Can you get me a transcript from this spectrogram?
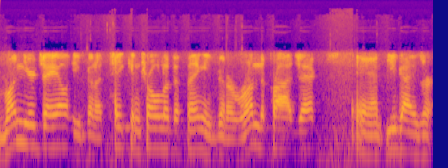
run your jail. He's going to take control of the thing. He's going to run the project. And you guys are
